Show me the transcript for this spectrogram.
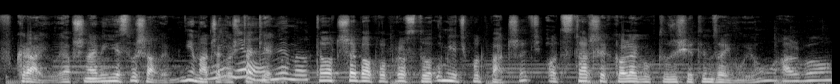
W kraju, ja przynajmniej nie słyszałem, nie ma czegoś nie, takiego. nie ma. To trzeba po prostu umieć podpatrzeć od starszych kolegów, którzy się tym zajmują, albo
